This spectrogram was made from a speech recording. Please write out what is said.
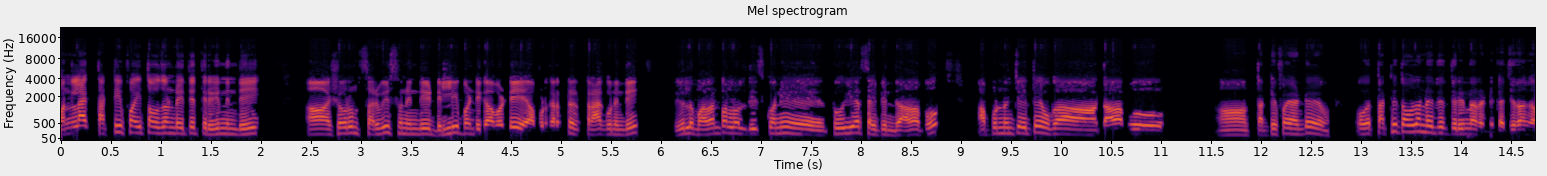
one lakh thirty five thousand అయితే తిరిగింది. షోరూమ్ సర్వీస్ ఉన్నింది ఢిల్లీ బండి కాబట్టి అప్పుడు కరెక్ట్ ట్రాక్ ఉన్నింది. వీళ్ళు మదనపల్లి వాళ్ళు తీసుకొని టూ ఇయర్స్ అయిపోయింది దాదాపు. అప్పటి నుంచి అయితే ఒక దాదాపు థర్టీ ఫైవ్ అంటే ఒక థర్టీ థౌసండ్ అయితే తిరిగినారండి ఖచ్చితంగా.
